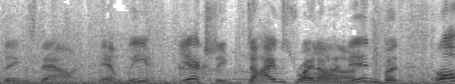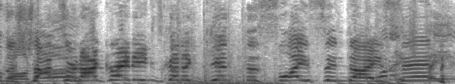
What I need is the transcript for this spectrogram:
things down. And Leaf, he actually dives right Oh, on no. in, but all the Oh, shots no. are not great. He's gonna get the slice and dice What in.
